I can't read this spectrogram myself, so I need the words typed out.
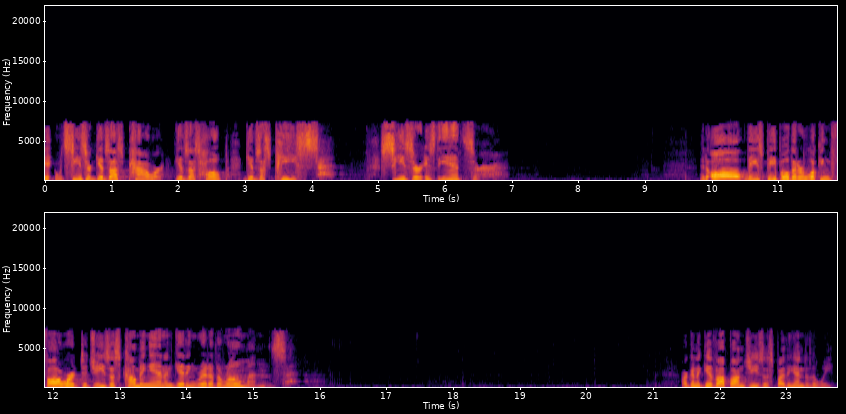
It, Caesar gives us power, gives us hope, gives us peace. Caesar is the answer. And all these people that are looking forward to Jesus coming in and getting rid of the Romans. Are going to give up on Jesus by the end of the week.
